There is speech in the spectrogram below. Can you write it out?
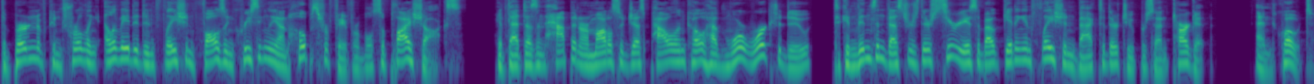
the burden of controlling elevated inflation falls increasingly on hopes for favorable supply shocks. If that doesn't happen, our model suggests Powell and Co. have more work to do to convince investors they're serious about getting inflation back to their 2% target. End quote.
